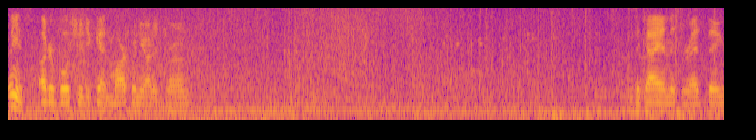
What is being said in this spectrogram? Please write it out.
I think it's utter bullshit. You can't mark when you're on a drone. Okay, what's going There's a guy in this red thing.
